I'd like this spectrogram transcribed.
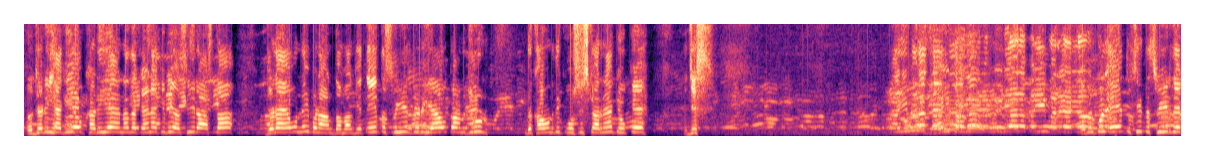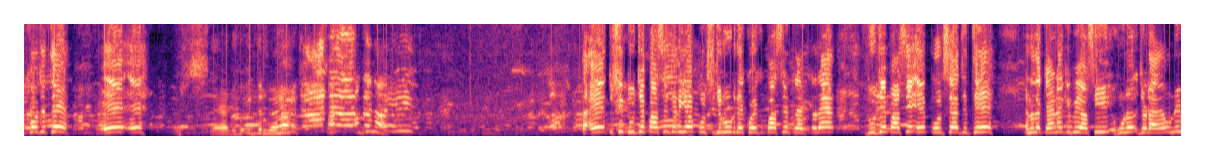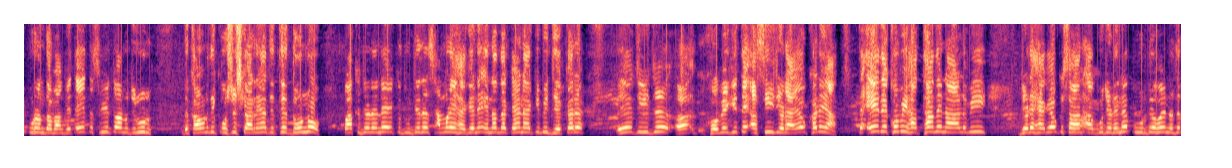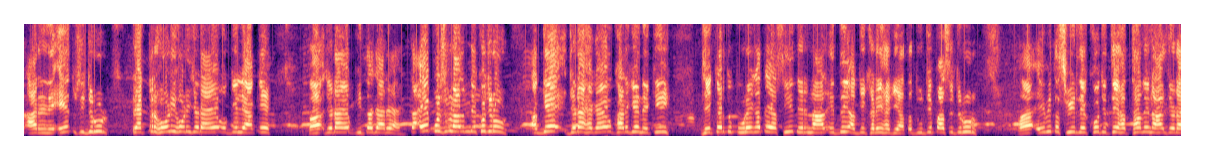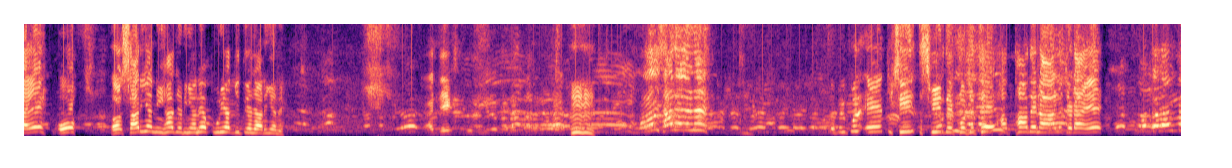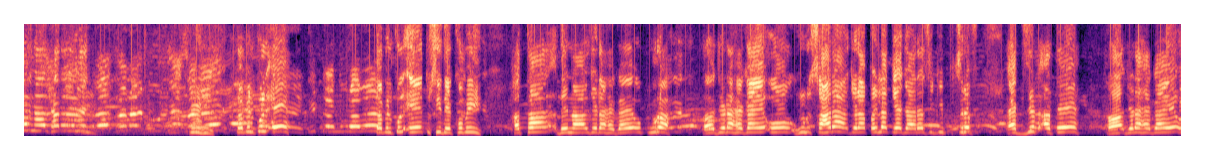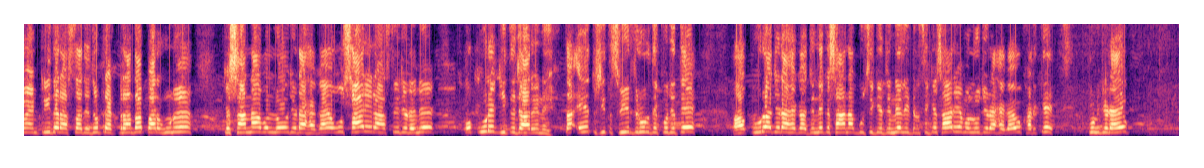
ਜਿਹੜੀ ਹੈਗੀ ਹੈ ਉਹ ਖੜੀ ਹੈ। ਇਹਨਾਂ ਦਾ ਕਹਿਣਾ ਕਿ ਵੀ ਅਸੀਂ ਰਸਤਾ ਜਿਹੜਾ ਹੈ ਉਹ ਨਹੀਂ ਬਣਾਉਣ ਦਵਾਂਗੇ। ਤੇ ਇਹ ਤਸਵੀਰ ਜਿਹੜੀ ਹੈ ਉਹ ਤੁਹਾਨੂੰ ਜ਼ਰੂਰ ਦਿਖਾਉਣ ਦੀ ਕੋਸ਼ਿਸ਼ ਕਰ ਰਹੇ ਹਾਂ ਕਿਉਂਕਿ ਜਿਸ ਬਿਲਕੁਲ ਇਹ ਤੁਸੀਂ ਤਸਵੀਰ ਦੇਖੋ ਜਿੱਥੇ ਇਹ ਇਹ ਸਾਈਡ ਇੱਧਰ ਹੋਣਾ। ਅੱਗੇ ਨਾ ਤਾਂ ਇਹ ਤੁਸੀਂ ਦੂਜੇ ਪਾਸੇ ਜਿਹੜੀ ਆ ਪੁਲਿਸ ਜ਼ਰੂਰ ਦੇਖੋ, ਇੱਕ ਪਾਸੇ ਟਰੈਕਟਰ ਹੈ, ਦੂਜੇ ਪਾਸੇ ਇਹ ਪੁਲਿਸ ਹੈ ਜਿੱਥੇ ਇਹਨਾਂ ਦਾ ਕਹਿਣਾ ਕਿ ਵੀ ਅਸੀਂ ਹੁਣ ਜਿਹੜਾ ਹੈ ਉਹ ਨਹੀਂ ਪੂਰਨ ਦਵਾਂਗੇ। ਤੇ ਇਹ ਤਸਵੀਰ ਤੁਹਾਨੂੰ ਜ਼ਰੂਰ ਦਿਖਾਉਣ ਦੀ ਕੋਸ਼ਿਸ਼ ਕਰ ਰਹੇ ਹਾਂ, ਜਿੱਥੇ ਦੋਨੋਂ ਪੱਖ ਜਿਹੜੇ ਨੇ ਇੱਕ ਦੂਜੇ ਦੇ ਸਾਹਮਣੇ ਹੈਗੇ ਨੇ, ਇਹਨਾਂ ਦਾ ਕਹਿਣਾ ਹੈ ਕਿ ਵੀ ਜੇਕਰ ਇਹ ਚੀਜ਼ ਹੋਵੇਗੀ ਤੇ ਅਸੀਂ ਜਿਹੜਾ ਹੈ ਉਹ ਖੜੇ ਆ ਤਾਂ ਇਹ ਦੇਖੋ ਵੀ ਹੱਥਾਂ ਦੇ ਨਾਲ ਵੀ ਜਿਹੜੇ ਹੈਗੇ ਉਹ ਕਿਸਾਨ ਆਗੂ ਜਿਹੜੇ ਨੇ ਪੂਰਦੇ ਹੋਏ ਨਜ਼ਰ ਆ ਰਹੇ ਨੇ। ਇਹ ਤੁਸੀਂ ਜ਼ਰੂਰ ਟਰੈਕਟਰ ਹੌਲੀ ਹੌਲੀ ਜਿਹੜਾ ਹੈ ਉਹ ਅੱਗੇ ਲਿਆ ਕੇ ਜਿਹੜਾ ਹੈ ਉਹ ਕੀਤਾ ਜਾ ਰਿਹਾ ਹੈ ਤਾਂ ਇਹ ਪੁਲਿਸ ਮੁਲਾਜ਼ਮ ਦੇਖੋ ਜ਼ਰੂਰ। ਅੱਗੇ ਜਿਹੜਾ ਹੈਗਾ ਹੈ ਉਹ ਖੜ ਗਏ ਨੇ ਕਿ ਜੇਕਰ ਤੂੰ ਪੂਰੇਗਾ ਤੇ ਅਸੀਂ ਤੇਰੇ ਨਾਲ ਇੱਦਾਂ ਹੀ ਅੱਗੇ ਖੜੇ ਹੈਗੇ ਆ। ਤਾਂ ਦੂਜੇ ਪਾਸੇ ਜ਼ਰੂਰ ਇਹ ਵੀ ਤਸਵੀਰ ਦੇਖੋ ਜਿੱਥੇ ਹੱਥਾਂ ਦੇ ਨਾਲ ਜਿਹੜਾ ਹੈ ਉਹ ਸਾਰੀਆਂ ਨੀਹਾਂ ਜਿਹੜੀਆਂ ਨੇ ਪੂਰੀਆਂ ਕੀਤੀਆਂ ਜਾ ਰਹੀਆਂ ਨੇ। ਉਹ ਸਾਰੇ ਜਣੇ ਤਾਂ ਬਿਲਕੁਲ ਇਹ ਤੁਸੀਂ ਤਸਵੀਰ ਦੇਖੋ ਜਿੱਥੇ ਹੱਥਾਂ ਦੇ ਨਾਲ ਜਿਹੜਾ ਹੈ ਹੂੰ, ਹੂੰ। ਤਾਂ ਬਿਲਕੁਲ ਇਹ ਤਾਂ ਬਿਲਕੁਲ ਇਹ ਤੁਸੀਂ ਦੇਖੋ ਵੀ ਹੱਥਾਂ ਦੇ ਨਾਲ ਜਿਹੜਾ ਹੈਗਾ ਹੈ, ਉਹ ਪੂਰਾ ਜਿਹੜਾ ਹੈਗਾ ਹੈ, ਉਹ ਹੁਣ ਸਾਰਾ ਜਿਹੜਾ ਪਹਿਲਾਂ ਕਿਹਾ ਜਾ ਰਿਹਾ ਸੀ ਕਿ ਸਿਰਫ ਐਗਜ਼ਿਟ ਅਤੇ ਜਿਹੜਾ ਹੈਗਾ ਹੈ, ਉਹ ਐਂਟਰੀ ਦਾ ਰਸਤਾ ਦੇ ਦਿਓ ਟਰੈਕਟਰਾਂ ਦਾ, ਪਰ ਹੁਣ ਕਿਸਾਨਾਂ ਵੱਲੋਂ ਜਿਹੜਾ ਹੈਗਾ ਉਹ ਸਾਰੇ ਰਾਸਤੇ ਜਿਹੜੇ ਨੇ, ਉਹ ਪੂਰੇ ਕੀਤੇ ਜਾ ਰਹੇ ਨੇ। ਤਾਂ ਇਹ ਤੁਸੀਂ ਤਸਵੀਰ ਜ਼ਰੂਰ ਦੇਖੋ ਜਿੱਥੇ ਪੂਰਾ ਜਿਹੜਾ ਹੈਗਾ, ਜਿੰਨੇ ਕਿਸਾਨ ਆਗੂ ਸੀਗੇ, ਜਿੰਨੇ ਲੀਡਰ ਸੀਗੇ, ਸਾਰਿਆਂ ਵੱਲੋਂ ਜਿਹੜਾ ਹੈਗਾ ਉਹ ਖੜ ਕੇ ਹੁਣ ਜਿਹੜਾ ਹੈ,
